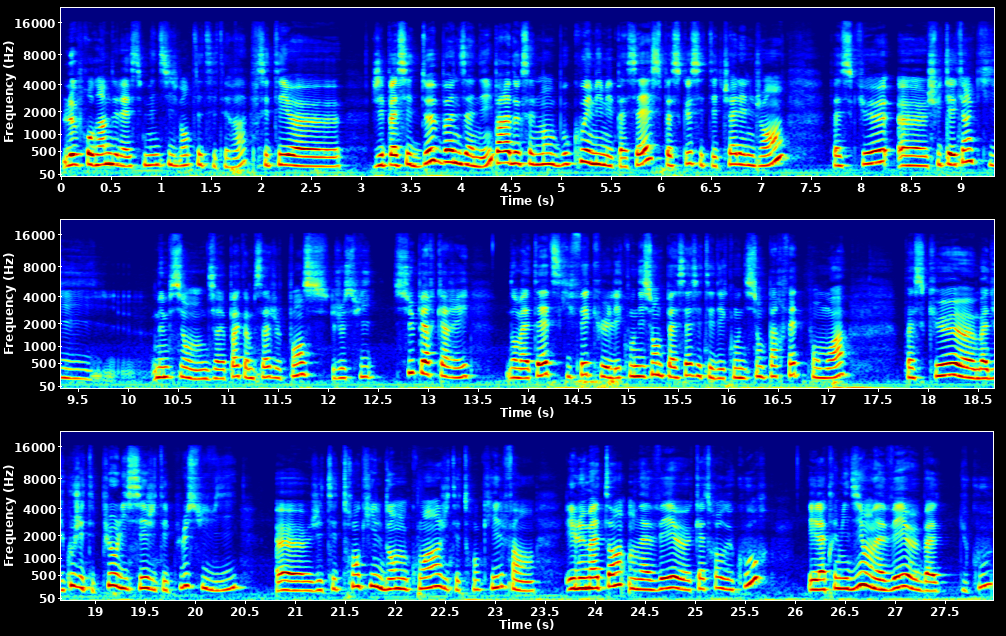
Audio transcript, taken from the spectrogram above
le programme de la semaine suivante, etc. C'était. euh, j'ai passé deux bonnes années. Paradoxalement, beaucoup aimé mes passes parce que c'était challengeant. Parce que euh, je suis quelqu'un qui. Même si on ne dirait pas comme ça, je pense, je suis super carré dans ma tête. Ce qui fait que les conditions de passesse étaient des conditions parfaites pour moi. Parce que euh, bah, du coup, j'étais plus au lycée, j'étais plus suivie. Euh, j'étais tranquille dans mon coin, j'étais tranquille. Et le matin, on avait 4 heures de cours. Et l'après-midi, on avait euh, bah, du coup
